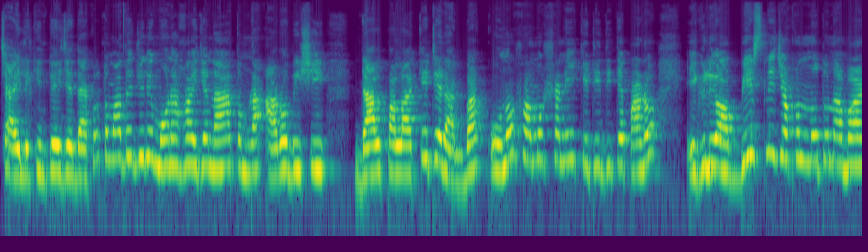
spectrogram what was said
চাইলে কিন্তু এই যে দেখো, তোমাদের যদি মনে হয় যে না, তোমরা আরও বেশি ডালপালা কেটে রাখবা, কোনো সমস্যা নেই, কেটে দিতে পারো। এগুলি অবভিয়াসলি যখন নতুন আবার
